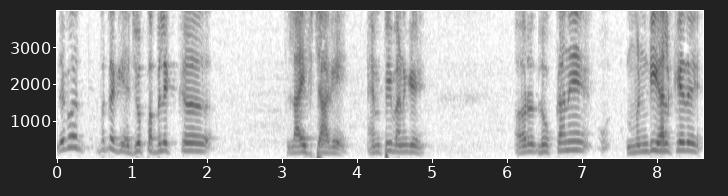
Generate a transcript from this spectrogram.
ਦੇਖੋ, ਪਤਾ ਕੀ ਹੈ, ਜੋ ਪਬਲਿਕ ਲਾਈਫ ਚ ਆ ਗਏ ਐਮਪੀ ਬਣ ਗਏ, ਔਰ ਲੋਕਾਂ ਨੇ ਮੰਡੀ ਹਲਕੇ ਦੇ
